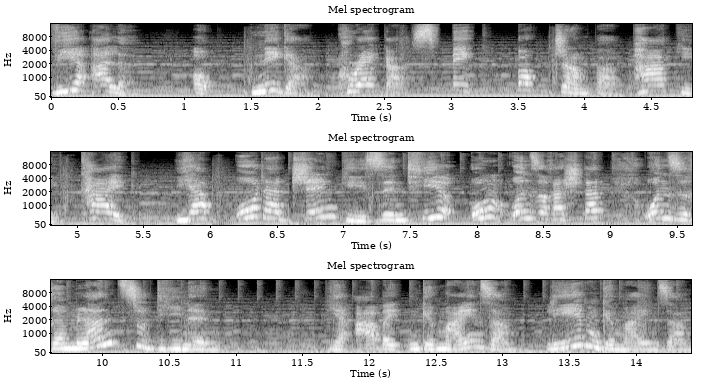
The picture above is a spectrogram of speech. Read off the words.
Wir alle, ob Nigger, Cracker, Spick, Bockjumper, Parky, Kike, Yap oder Jenky, sind hier, um unserer Stadt, unserem Land zu dienen. Wir arbeiten gemeinsam, leben gemeinsam.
